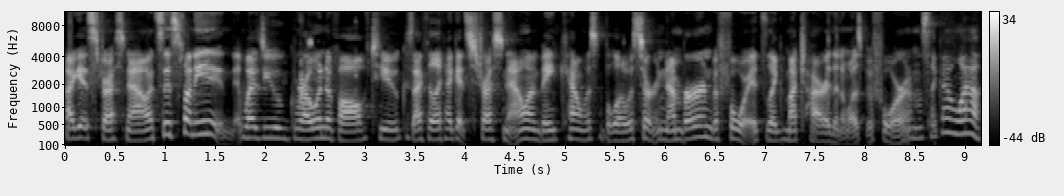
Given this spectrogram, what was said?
I get stressed now. It's just funny as you grow and evolve too, because I feel like I get stressed now and bank account was below a certain number and before it's like much higher than it was before. And I'm like, oh wow.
